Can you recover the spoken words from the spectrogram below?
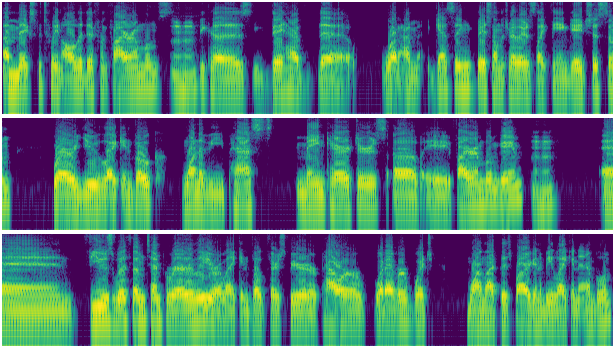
a mix between all the different Fire Emblems Mm-hmm. because they have the what I'm guessing based on the trailer is like the engage system where you like invoke one of the past main characters of a Fire Emblem game Mm-hmm. and fuse with them temporarily or like invoke their spirit or power or whatever, which more than likely is probably going to be like an emblem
